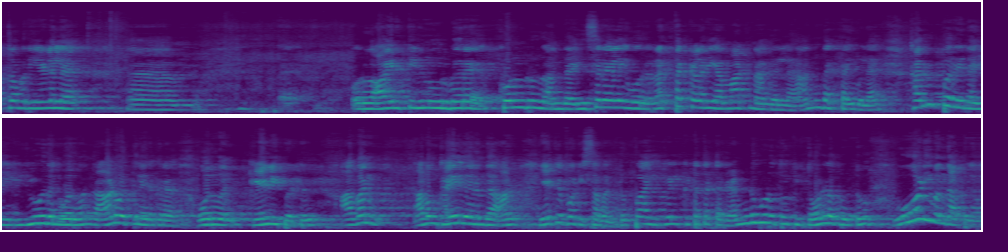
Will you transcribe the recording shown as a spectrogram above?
அக்டோபர் ஏழில் ஒரு ஆயிரத்தி இருநூறு பேரை கொன்று அந்த இஸ்ரேலை ஒரு இரத்த கிளறியாக மாட்டினாங்கல்ல அந்த டைமில் கருப்பறின யூதன் ஒருவன் இராணுவத்தில் இருக்கிற ஒருவன் கேள்விப்பட்டு அவன் அவன் கையில் இருந்த ஏகே ஃபார்ட்டி செவன் துப்பாக்கிகள் கிட்டத்தட்ட ரெண்டு மூணு தூக்கி தோளில் போட்டு ஓடி வந்தாப்புல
